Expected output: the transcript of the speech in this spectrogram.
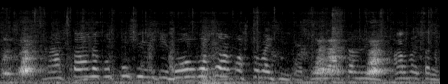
রাস্তা। রাস্তা অনেক খুশি হয়েছি বহু বছর কষ্ট পাইছি রাস্তা আর পাইতাম না।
